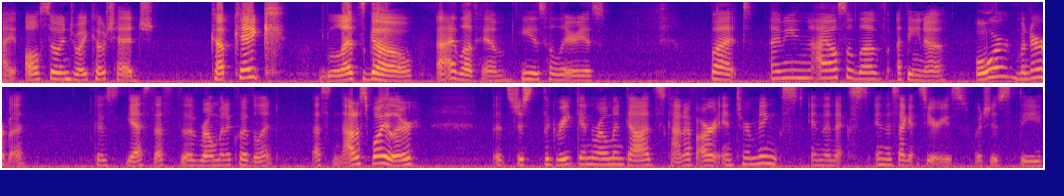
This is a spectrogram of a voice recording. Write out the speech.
I also enjoy Coach Hedge. Cupcake, let's go. I love him. He is hilarious. But I mean, I also love Athena or Minerva because yes, that's the Roman equivalent. That's not a spoiler. It's just the Greek and Roman gods kind of are intermixed in the next in the second series, which is the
